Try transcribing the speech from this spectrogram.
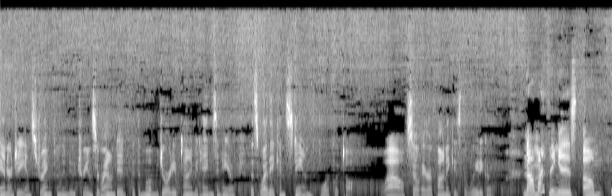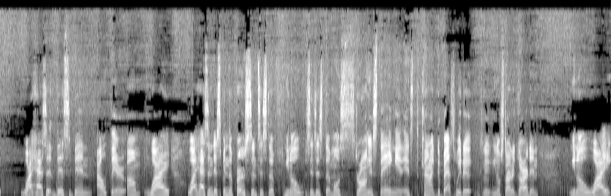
energy and strength from the nutrients around it, but the majority of time it hangs in air. That's why they can stand four foot tall. wow. So aeroponic is the way to go. Now, my thing is, um, why hasn't this been out there? Um, why why hasn't this been the first since it's the you know since it's the most strongest thing and it's kind of like the best way to you know start a garden? You know why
